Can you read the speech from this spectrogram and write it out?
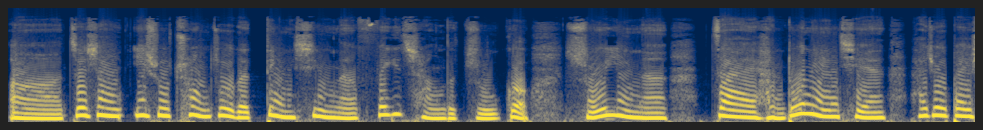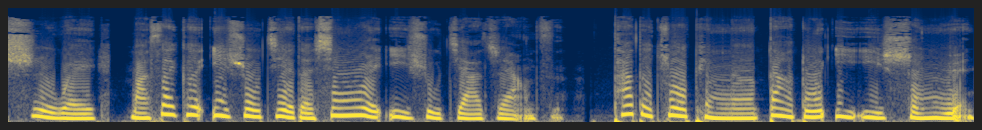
呃这项艺术创作的定性呢，非常的足够，所以呢，在很多年前，他就被视为马赛克艺术界的新锐艺术家这样子。他的作品呢，大多意义深远。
